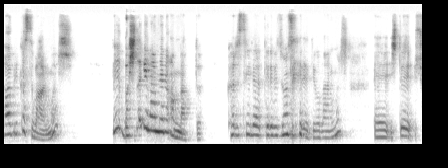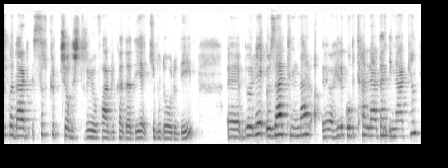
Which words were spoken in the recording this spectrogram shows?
fabrikası varmış ve başına gelenleri anlattı. Karısıyla televizyon seyrediyorlarmış. Ee, işte şu kadar sırf Kürt çalıştırıyor fabrikada diye ki bu doğru değil. Ee, böyle özel timler e, helikopterlerden inerken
